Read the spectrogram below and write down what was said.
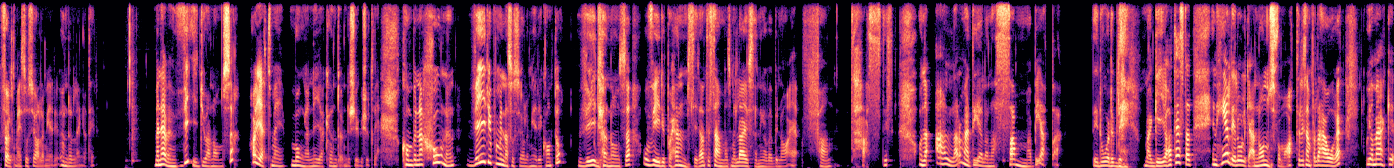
följt mig i sociala medier under en längre tid. Men även videoannonser har gett mig många nya kunder under 2023. Kombinationen video på mina sociala mediekonto, videoannonser och video på hemsidan tillsammans med livesändning och webbinar är fantastisk. Och när alla de här delarna samarbetar, det är då det blir magi. Jag har testat en hel del olika annonsformat, till exempel det här året. Och jag märker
